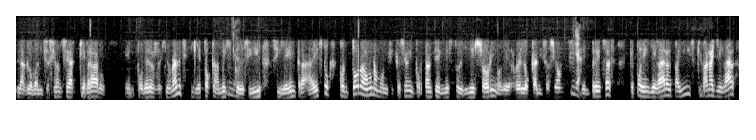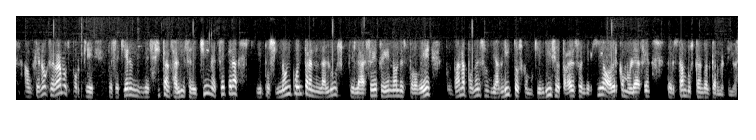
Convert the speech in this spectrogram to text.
la globalización se ha quebrado en poderes regionales y le toca a México decidir si le entra a esto con toda una modificación importante en esto del nearshoring o de relocalización de empresas que pueden llegar al país, que van a llegar aunque no querramos porque pues se quieren necesitan salirse de China, etcétera, y pues si no encuentran la luz que la CFE no les provee, pues van a poner sus diablitos como quien dice a traer su energía o a ver cómo le hacen, pero están buscando alternativas.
